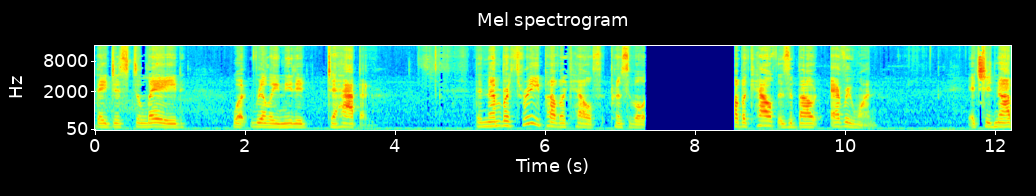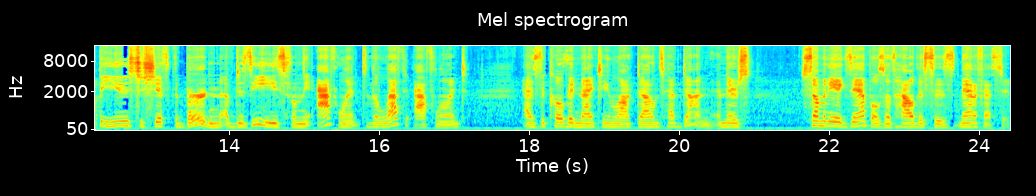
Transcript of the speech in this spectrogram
They just delayed what really needed to happen. The number 3 public health principle public health is about everyone. It should not be used to shift the burden of disease from the affluent to the less affluent as the COVID-19 lockdowns have done. And there's so many examples of how this is manifested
